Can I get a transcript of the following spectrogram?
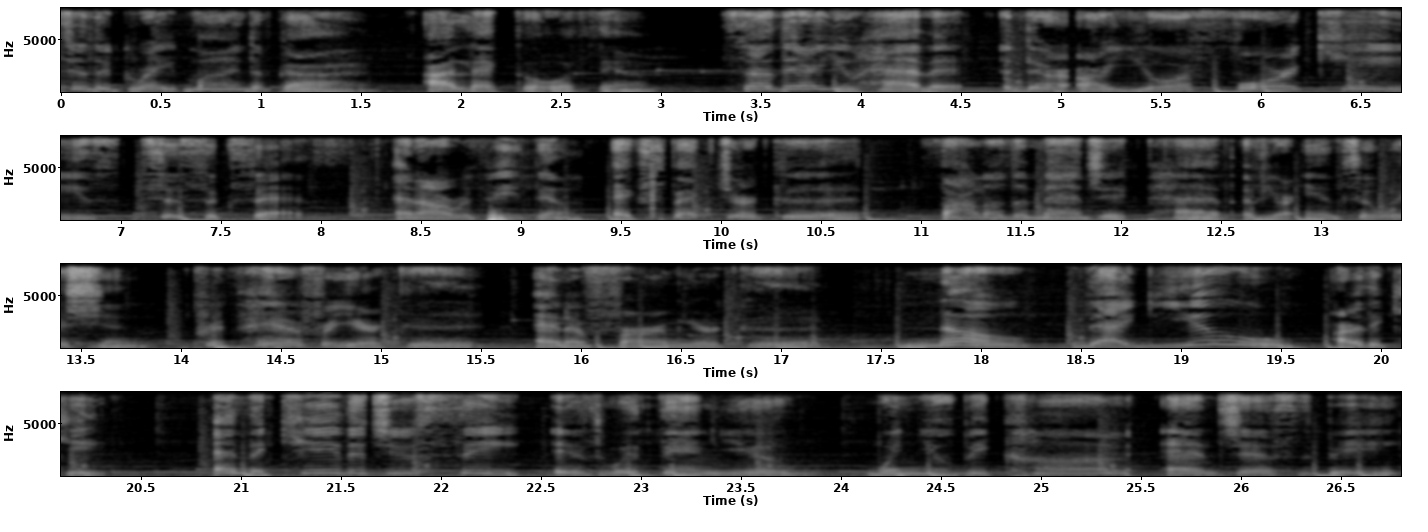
to the great mind of God. I let go of them. So there you have it. There are your four keys to success. And I'll repeat them. Expect your good. Follow the magic path of your intuition. Prepare for your good and affirm your good. Know that you are the key. And the key that you seek is within you. When you become and just be,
